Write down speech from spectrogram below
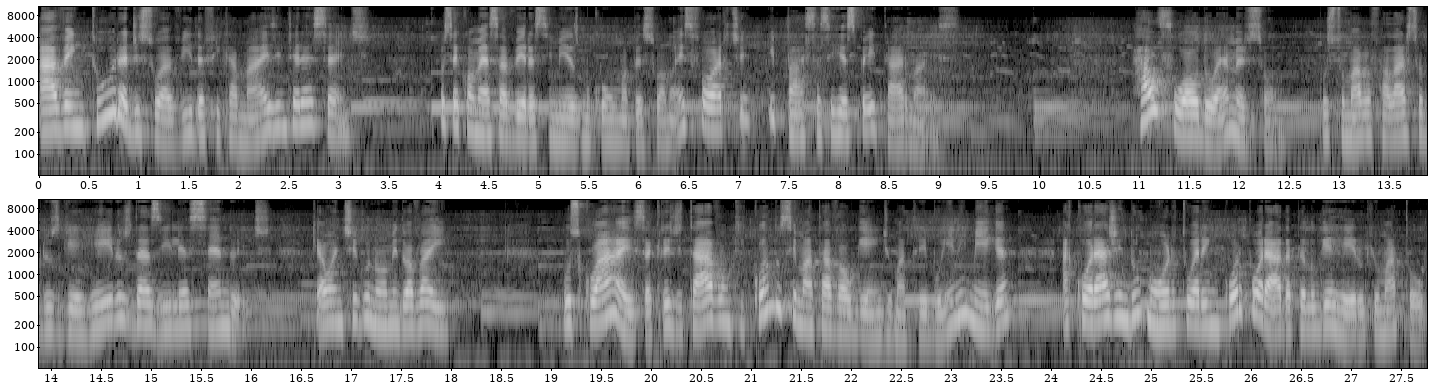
a aventura de sua vida fica mais interessante. Você começa a ver a si mesmo como uma pessoa mais forte e passa a se respeitar mais. Ralph Waldo Emerson costumava falar sobre os guerreiros das Ilhas Sandwich, que é o antigo nome do Havaí, os quais acreditavam que quando se matava alguém de uma tribo inimiga, a coragem do morto era incorporada pelo guerreiro que o matou.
